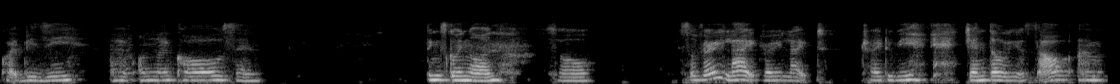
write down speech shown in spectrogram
quite busy. I have online calls and things going on. So so very light, very light. Try to be gentle with yourself. I'm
